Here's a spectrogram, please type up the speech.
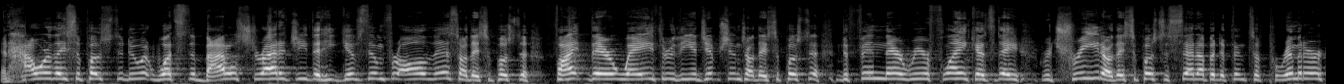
And how are they supposed to do it? What's the battle strategy that he gives them for all of this? Are they supposed to fight their way through the Egyptians? Are they supposed to defend their rear flank as they retreat? Are they supposed to set up a defensive perimeter?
